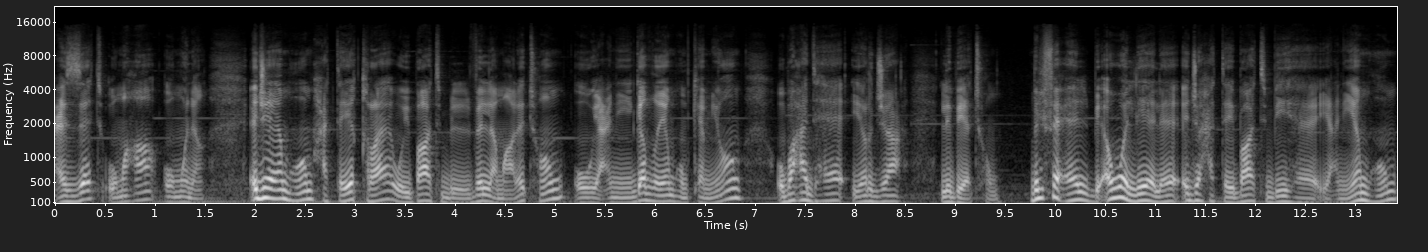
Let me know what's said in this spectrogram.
عزت ومها ومنى. اجى يمهم حتى يقرأ ويبات بالفيلا مالتهم ويعني يقضي يمهم كم يوم وبعدها يرجع لبيتهم. بالفعل بأول ليلة إجا حتى يبات بيها يعني يمهم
